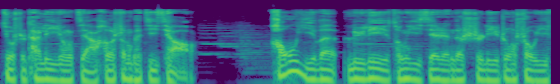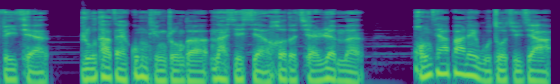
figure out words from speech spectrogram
就是他利用假和声的技巧。毫无疑问，吕丽从一些人的事例中受益匪浅，如他在宫廷中的那些显赫的前任们、皇家芭蕾舞作曲家，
